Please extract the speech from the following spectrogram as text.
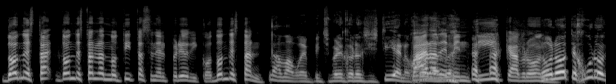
¿Dónde, está, ¿Dónde están las notitas en el periódico? ¿Dónde están? No, ma, güey, pinche periódico no existía, no Para jodas, de güey. mentir, cabrón. No, no, te juro.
